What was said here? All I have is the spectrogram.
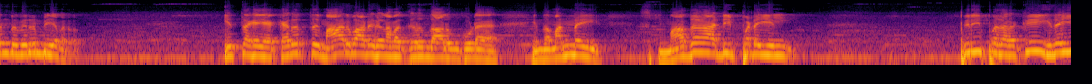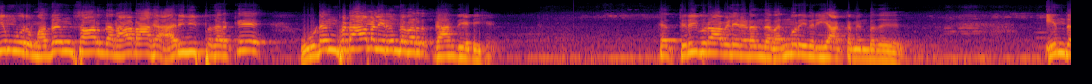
என்று விரும்பியவர். இத்தகைய கருத்து மாறுபாடுகள் நமக்கு இருந்தாலும் கூட இந்த மண்ணை மத அடிப்படையில் பிரிப்பதற்கு இதையும் ஒரு மதம் சார்ந்த நாடாக அறிவிப்பதற்கு உடன்படாமல் இருந்தவர் காந்தியடிகள். திரிபுராவிலே நடந்த வன்முறை வெறியாட்டம் என்பது இந்த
